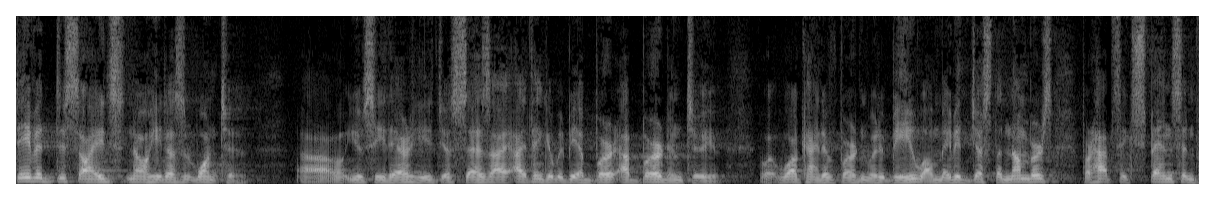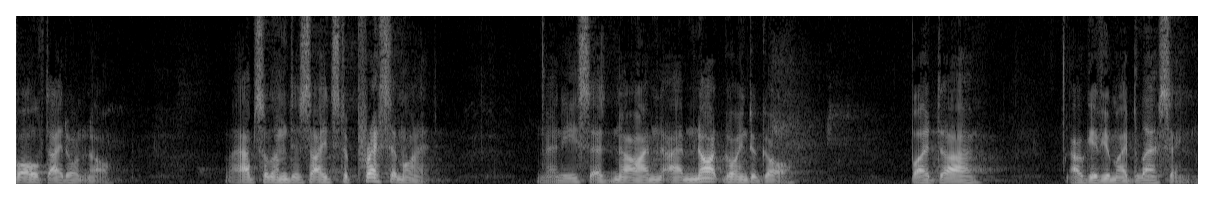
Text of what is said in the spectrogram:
David decides, no, he doesn't want to. Uh, you see there, he just says, I, I think it would be a, bur- a burden to you. What, what kind of burden would it be? Well, maybe just the numbers, perhaps expense involved, I don't know. Absalom decides to press him on it. And he said, No, I'm, I'm not going to go, but uh, I'll give you my blessing.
